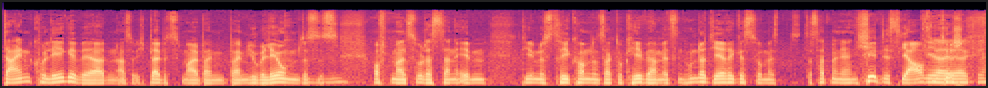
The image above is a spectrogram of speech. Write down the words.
dein Kollege werden. Also ich bleibe jetzt mal beim, beim Jubiläum. Das ist oftmals so, dass dann eben die Industrie kommt und sagt, okay, wir haben jetzt ein 100-jähriges, so, das hat man ja nicht jedes Jahr auf dem Tisch. klar.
